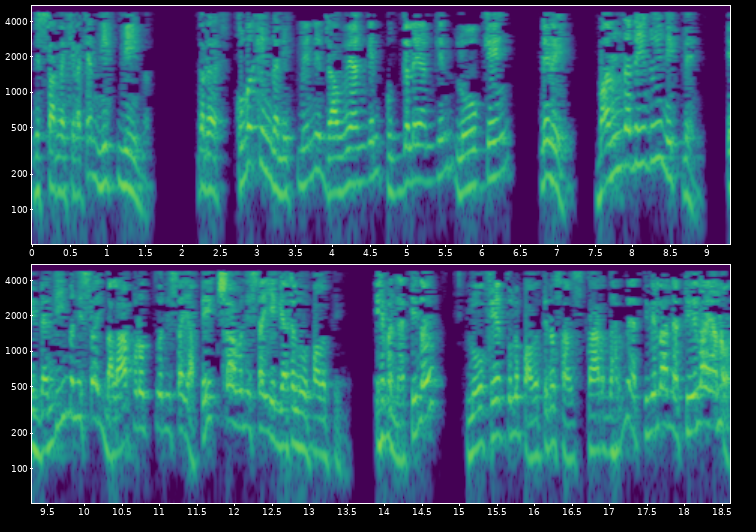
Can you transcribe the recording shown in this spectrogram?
නිස්සරණ කියලා කියන්නේ නික්මීම. එතකොට කුමකින්ද නික්මෙන්නේ? ද්‍රව්‍යයන්ගෙන්, පුද්ගලයන්ගෙන්, ලෝකයෙන් නෙවෙයි. බන්ධනේදුයි නික්මෙන්නේ. ඒ බැඳීම නිසායි බලාපොරොත්තුව නිසායි අපේක්ෂාව නිසායි මේ ගැටලුව පවතින්නේ. එහෙම නැතිනම් ලෝකය තුල පවතින සංස්කාර ධර්ම ඇති වෙලා නැති වෙලා යනවා.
